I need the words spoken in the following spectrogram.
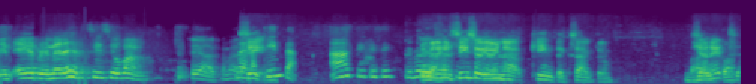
en el primer ejercicio van. Sí, a la primera. No, en Sí. la quinta. Ah, sí, sí, sí. Primer ejercicio, ejercicio yo en la quinta, exacto. Vale, Janet, entonces,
